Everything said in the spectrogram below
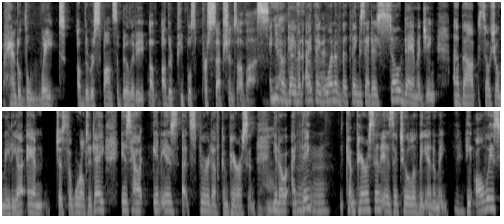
handle the weight of the responsibility of other people's perceptions of us. And you yeah, know, David, so I think good. one of the things that is so damaging about social media and just the world today is how it is a spirit of comparison. Mm-hmm. You know, I mm-hmm. think comparison is a tool of the enemy. Mm-hmm. He always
